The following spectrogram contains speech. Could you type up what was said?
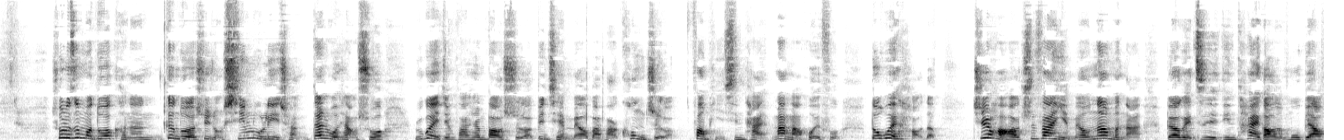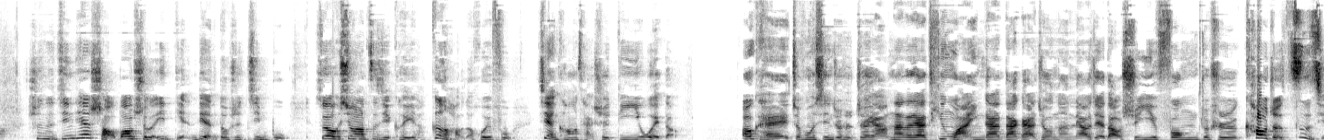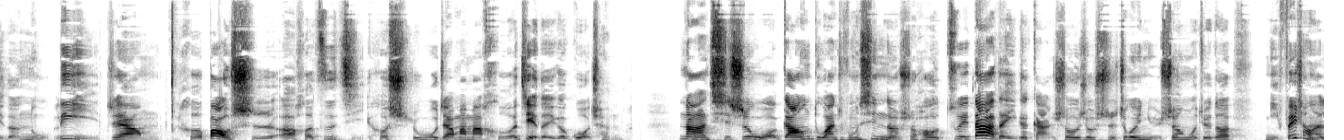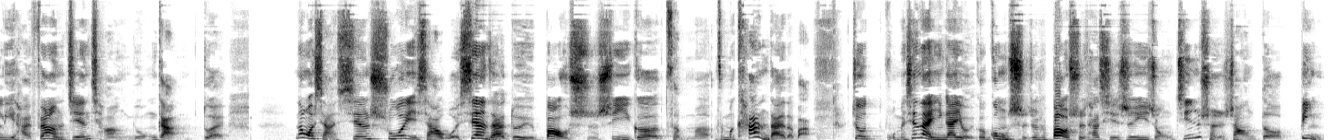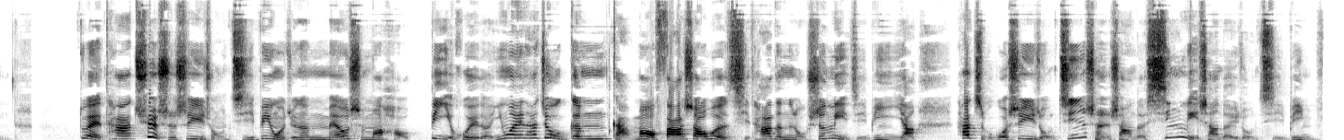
说了这么多，可能更多的是一种心路历程。但是我想说，如果已经发生暴食了，并且没有办法控制了，放平心态，慢慢恢复，都会好的。其实好好吃饭也没有那么难，不要给自己定太高的目标，甚至今天少暴食了一点点都是进步。最后希望自己可以更好的恢复，健康才是第一位的。OK，这封信就是这样。那大家听完应该大概就能了解到，是一封就是靠着自己的努力，这样和暴食，呃，和自己和食物这样慢慢和解的一个过程。那其实我刚读完这封信的时候，最大的一个感受就是，这位女生，我觉得你非常的厉害，非常的坚强、勇敢，对。那我想先说一下，我现在对于暴食是一个怎么怎么看待的吧？就我们现在应该有一个共识，就是暴食它其实是一种精神上的病，对它确实是一种疾病。我觉得没有什么好避讳的，因为它就跟感冒、发烧或者其他的那种生理疾病一样，它只不过是一种精神上的、心理上的一种疾病。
